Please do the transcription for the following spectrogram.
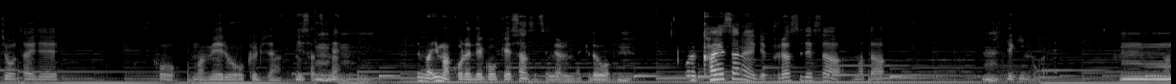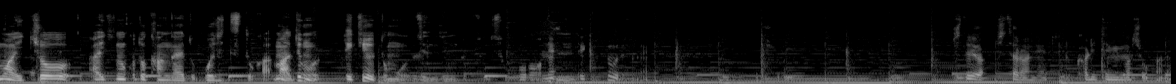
状態で、こう、まあ、メールを送るじゃん、2冊ね。うんうんでまあ、今これで合計3冊になるんだけど、んこれ返さないでプラスでさ、またうんできんのかね？うん、まあ一応相手のことを考えると後日とか、まあでもできると思う、全然。そこは。ね、うんできそうですね。してはしたらね、ちょっと借りてみましょうかね。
